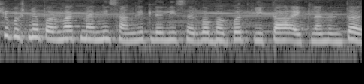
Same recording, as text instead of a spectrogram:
श्रीकृष्ण परमात्म्यांनी सांगितलेली सर्व भगवद्गीता ऐकल्यानंतर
